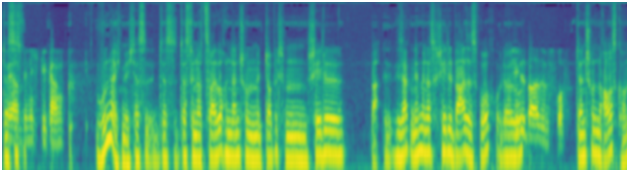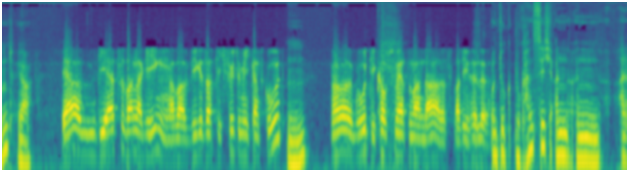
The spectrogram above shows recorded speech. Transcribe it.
Das ja, ist, bin ich gegangen. wundere ich mich, dass, dass, dass du nach zwei Wochen dann schon mit doppeltem Schädel, Ba- wie sagt nennt man das, Schädelbasisbruch oder so, Schädelbasisbruch. dann schon rauskommt? Ja. Ja, die Ärzte waren dagegen, aber wie gesagt, ich fühlte mich ganz gut. Mhm. Na gut, die Kopfschmerzen waren da, das war die Hölle. Und du, du kannst dich an, an, an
